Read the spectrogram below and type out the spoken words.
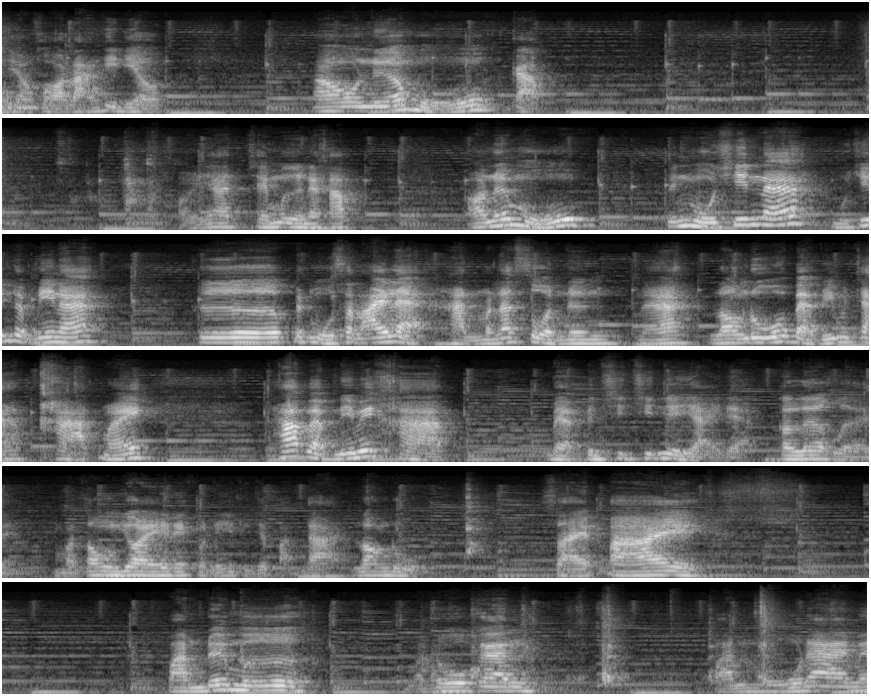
เดี๋ยวขอล้างทีเดียว เอาเนื้อหมูกับ ขออนุญาตใช้มือนะครับ เอาเนื้อหมู เป็นหมูชิ้นนะ หมูชิ้นแบบนี้นะ คือเป็นหมูสไลด์แหละ หั่นมาแล้วส่วนหนึ่งนะ ลองดูว่าแบบนี้มันจะขาดไหม ถ้าแบบนี้ไม่ขาด แบบเป็นชิ้นๆใหญ่ๆเนี่ยก็เลิกเลย มันต้องย่อยให้เล็กกว่านี้ถึงจะปั่นได้ ลองดูใส่ไป ปั่นด้วยมือ มาดูกัน ปั่นหมูได้ไหม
